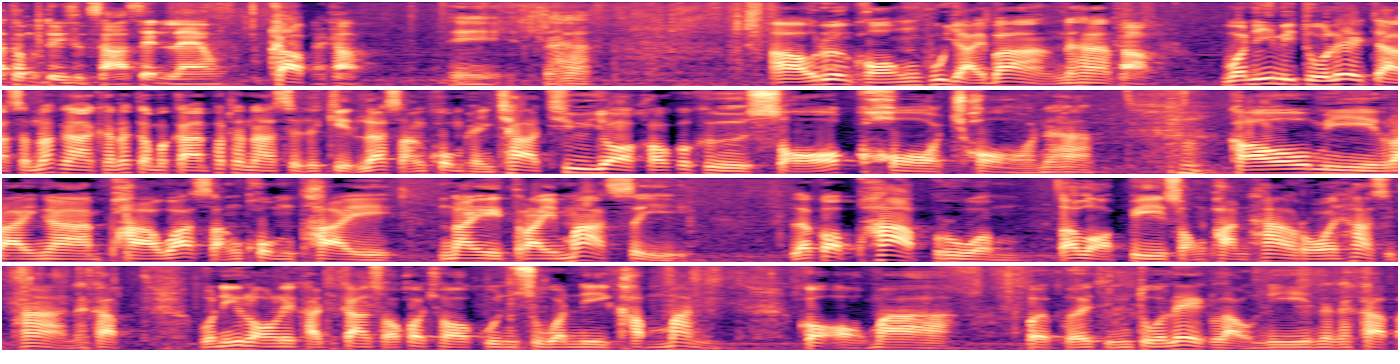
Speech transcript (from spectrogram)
รัฐมนตรีศึกษาเซ็นแล้วครับนะครับนี่นะฮะเอาเรื่องของผู้ใหญ่บ้างนะฮะครับ วันนี้มีตัวเลขจากสำนักงานคณะกรรมการพัฒนาเศรษฐกิจและสังคมแห่งชาติชื่อย่อเขาก็คือ สคชนะฮะเขามีรายงานภาวะสังคมไทยในไตรมาส 4 แล้วก็ภาพรวมตลอดปี 2555 นะครับ วันนี้รองเลขาธิการสคช คุณสุวรรณีคำมั่น ก็ออกมาเปิดเผยถึงตัวเลขเหล่านี้นะครับ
